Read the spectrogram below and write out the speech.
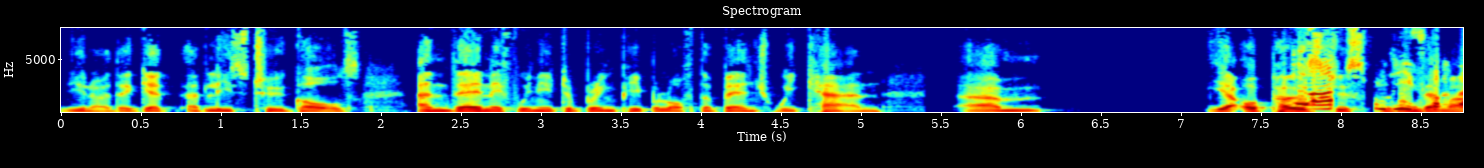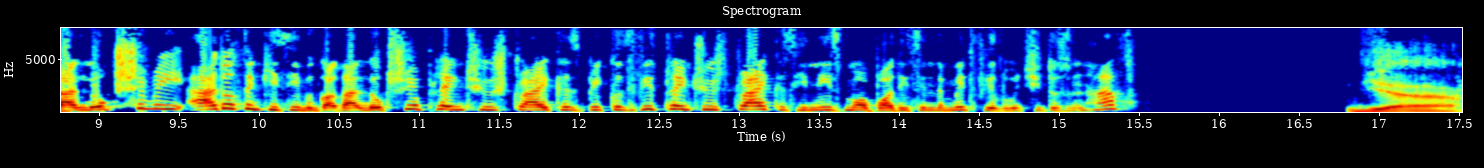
you know they get at least two goals, and then if we need to bring people off the bench, we can. Um, yeah, opposed yeah, to splitting he's them got up. that luxury. I don't think he's even got that luxury of playing two strikers because if he's playing two strikers, he needs more bodies in the midfield, which he doesn't have. Yeah,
